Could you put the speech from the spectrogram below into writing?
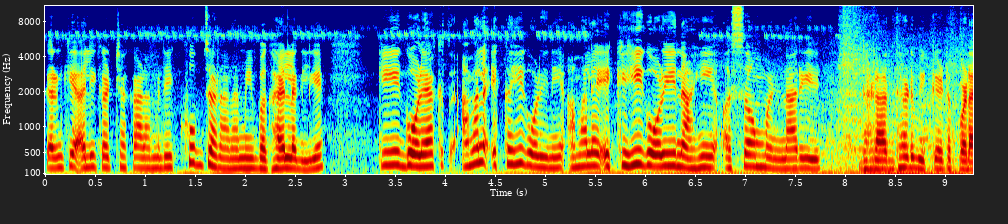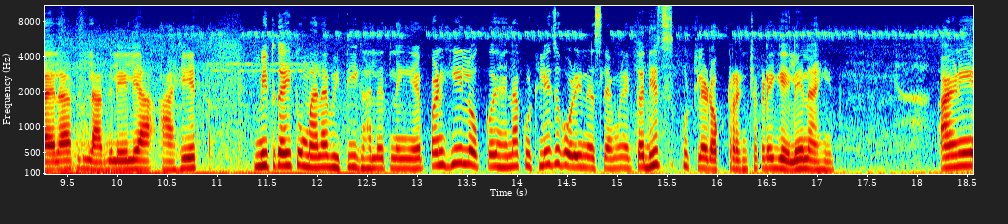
कारण की अलीकडच्या काळामध्ये खूप जणांना मी बघायला लागली आहे की गोळ्या आम्हाला एकही गोळी नाही आम्हाला एकही गोळी नाही असं म्हणणारी धडाधड विकेट पडायला लागलेल्या आहेत. मी तर काही तुम्हाला भीती घालत नाही आहे पण ही लोक ह्यांना कुठलीच गोळी नसल्यामुळे कधीच कुठल्या डॉक्टरांच्याकडे गेले नाहीत. आणि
